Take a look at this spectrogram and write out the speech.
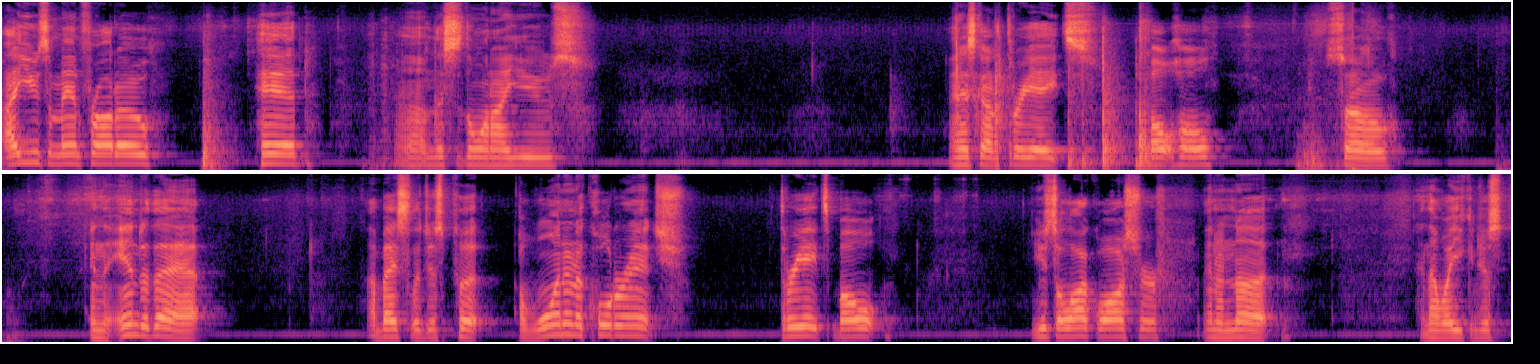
I use a Manfrotto head. Um, this is the one I use. And it's got a 3 8 bolt hole. So, in the end of that, I basically just put a one and a quarter inch 3 8 bolt, used a lock washer and a nut, and that way you can just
